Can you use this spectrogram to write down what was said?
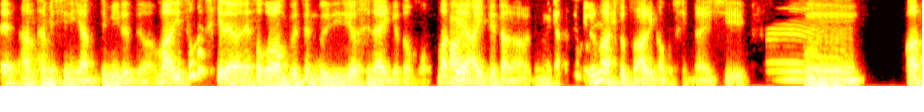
ね、あの、試しにやってみるっていうのは、まあ、忙しければね、そこは別に無理強いはしないけども、まあ、はい手空いてたら、やってみるのは一つありかもしれないし、う。うんん。まあ、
